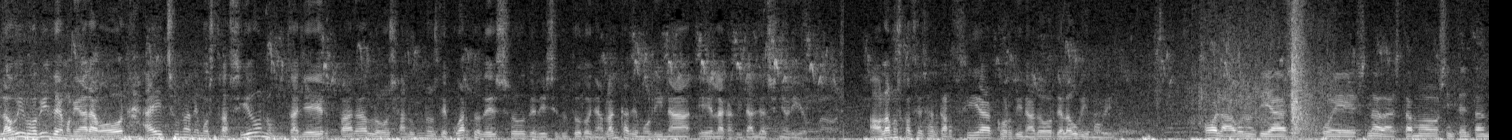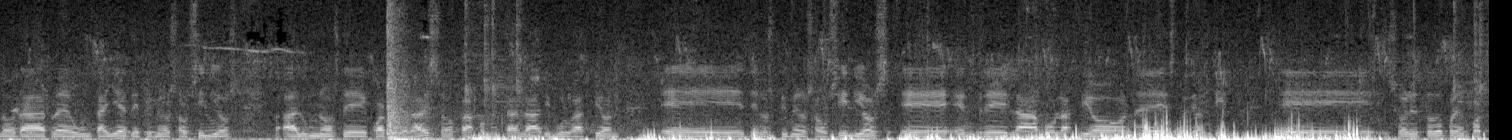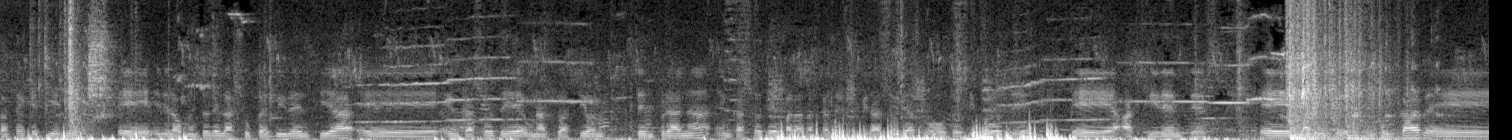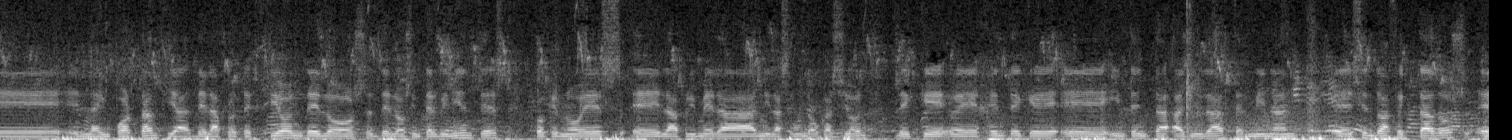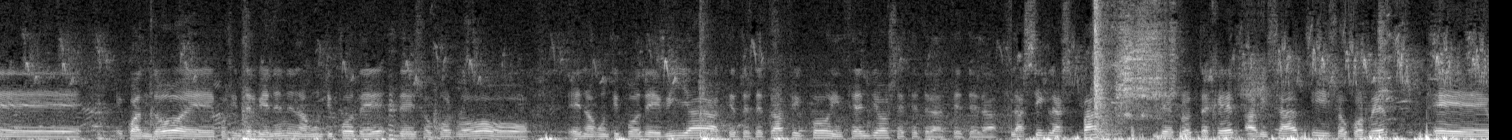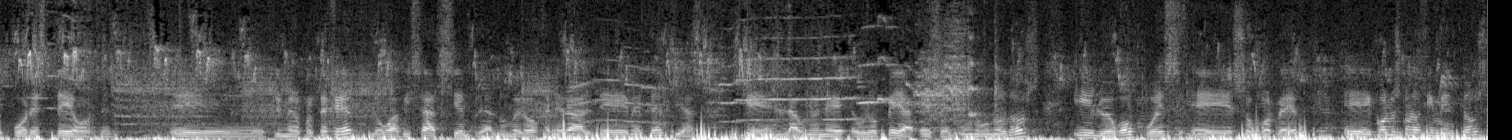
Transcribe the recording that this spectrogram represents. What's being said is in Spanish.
La UBI Móvil de Molina Aragón ha hecho una demostración, un taller para los alumnos de cuarto de ESO del Instituto Doña Blanca de Molina en la capital del señorío. Hablamos con César García, coordinador de la UBI Móvil. Hola, buenos días. Pues nada, estamos intentando dar eh, un taller de primeros auxilios a alumnos de cuarto de la ESO para fomentar la divulgación eh, de los primeros auxilios eh, entre la población por la importancia que tiene eh, en el aumento de la supervivencia eh, en caso de una actuación temprana, en caso de paradas cardiorrespiratorias o otro tipo de eh, accidentes. Inculcar la importancia de la protección de los, de los intervinientes porque no es eh, la primera ni la segunda ocasión de que eh, gente que eh, intenta ayudar terminan siendo afectados cuando pues intervienen en algún tipo de, de socorro o en algún tipo de vía, accidentes de tráfico, incendios, etcétera, etcétera. Las siglas PAS de proteger, avisar y socorrer por este orden. Eh, primero proteger, luego avisar siempre al número general de emergencias que en la Unión Europea es el 112 y luego pues eh, socorrer eh, con los conocimientos.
